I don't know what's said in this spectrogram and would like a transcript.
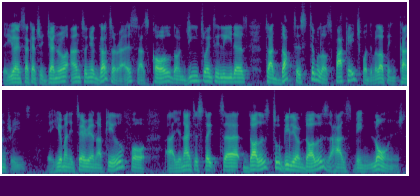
The UN Secretary General Antonio Guterres has called on G20 leaders to adopt a stimulus package for developing countries. A humanitarian appeal for uh, United States uh, dollars, $2 billion has been launched.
